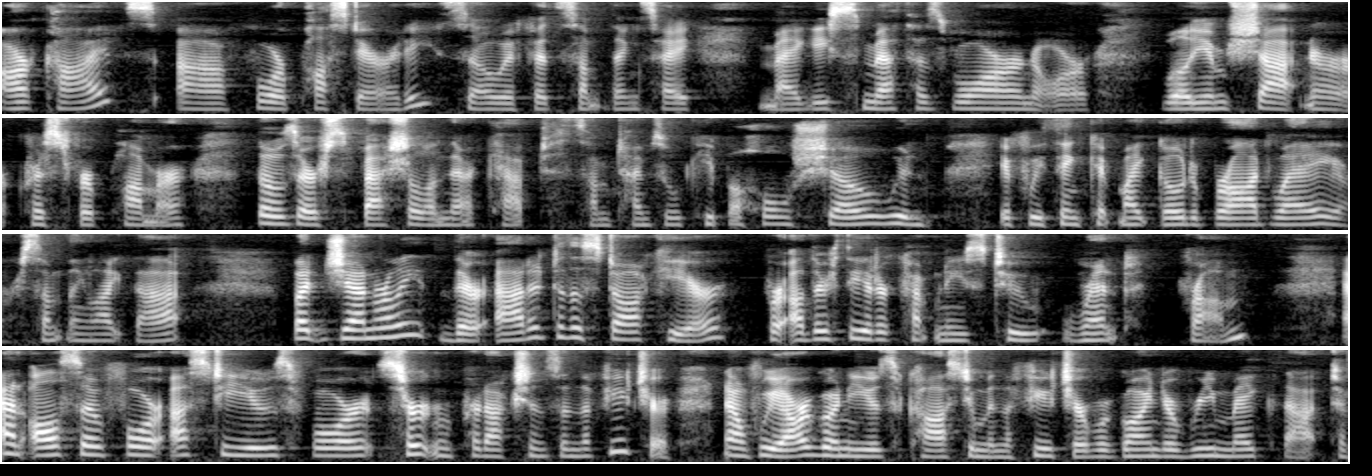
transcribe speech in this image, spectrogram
archives uh, for posterity. So if it's something, say, Maggie Smith has worn or William Shatner or Christopher Plummer, those are special and they're kept. Sometimes we'll keep a whole show and if we think it might go to Broadway or something like that. But generally, they're added to the stock here for other theater companies to rent from and also for us to use for certain productions in the future. Now, if we are going to use a costume in the future, we're going to remake that to,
